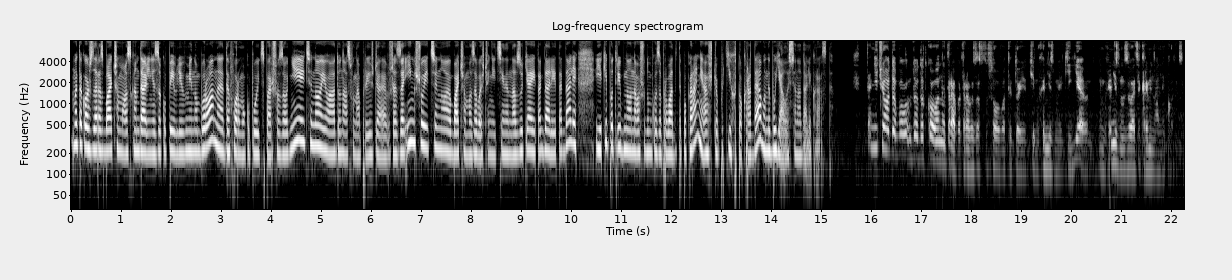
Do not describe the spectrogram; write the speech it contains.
Ми також зараз бачимо скандальні закупівлі в Міноборони, де форму купують спершу за однією ціною, а до нас вона приїжджає вже за іншою ціною. Бачимо завищені ціни на взуття і так далі. І так далі. Які потрібно, на вашу думку, запровадити покарання, щоб ті, хто краде, вони боялися надалі красти. Та нічого додаткового не треба. Треба застосовувати той, ті механізми, які є. Механізм називається кримінальний кодекс.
